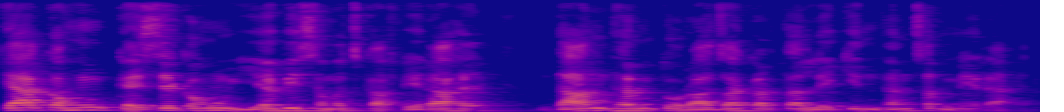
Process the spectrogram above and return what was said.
क्या कहूँ, कैसे कहूँ, यह भी समझ का फेरा है। दान धर्म तो राजा करता, लेकिन धन सब मेरा है।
